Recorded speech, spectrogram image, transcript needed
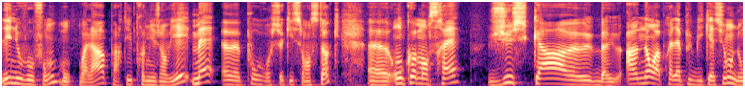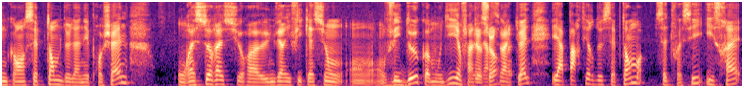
Les nouveaux fonds, bon, voilà, à partir du 1er janvier. Mais euh, pour ceux qui sont en stock, euh, on commencerait jusqu'à euh, bah, un an après la publication, donc en septembre de l'année prochaine, on resterait sur euh, une vérification en V2, comme on dit, enfin la version actuelle, et à partir de septembre, cette fois-ci, il serait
